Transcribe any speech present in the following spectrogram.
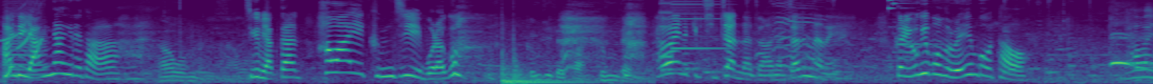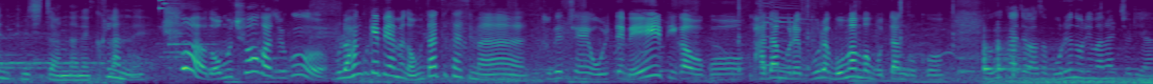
아 근데 양양이래 다. 나오면. 지금 약간 하와이 금지 뭐라고? 금지됐다. 금대. 하와이 느낌 진짜 안 나죠. 아, 나 짜증나네. 그래 여기 보면 레인보우 타워. 하와이 느낌이 진짜 안 나네. 큰일 났네. 추워요. 너무 추워가지고 물론 한국에 비하면 너무 따뜻하지만 도대체 올 때 매일 비가 오고 바닷물에 물에 몸 한 번 못 담그고 여기까지 와서 모래놀이만 할 줄이야.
